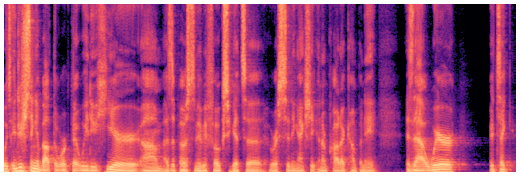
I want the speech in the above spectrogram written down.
What's interesting about the work that we do here, um, as opposed to maybe folks who get to who are sitting actually in a product company, is that we're it's like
